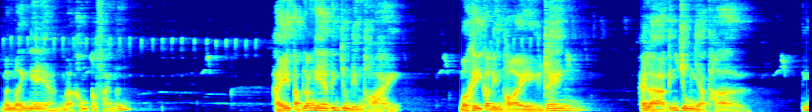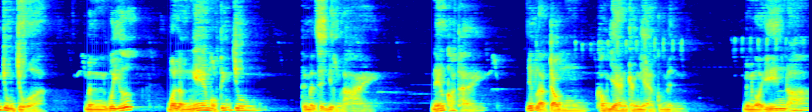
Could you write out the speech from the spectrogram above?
mình mới nghe mà không có phản ứng. Hãy tập lắng nghe tiếng chuông điện thoại. Mỗi khi có điện thoại reng, hay là tiếng chuông nhà thờ, tiếng chuông chùa, mình quy ước mỗi lần nghe một tiếng chuông thì mình sẽ dừng lại. Nếu có thể, nhất là trong không gian căn nhà của mình mình ngồi yên đó,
